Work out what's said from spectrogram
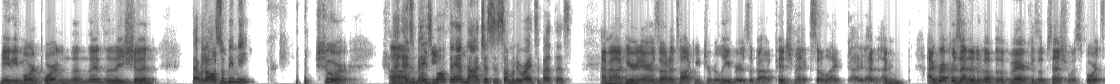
maybe more important than they, than they should. That would also be me. sure. Um, as a baseball I mean, fan, not just as someone who writes about this. I'm out here in Arizona talking to relievers about pitch mix. So like I, am I representative of, of, America's obsession with sports.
